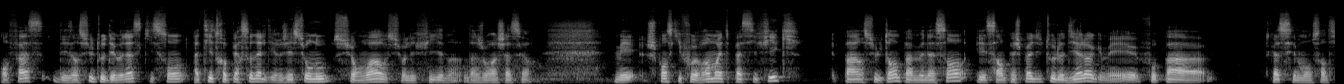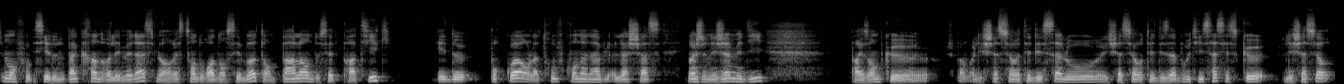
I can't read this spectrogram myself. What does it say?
en face des insultes ou des menaces qui sont à titre personnel dirigées sur nous, sur moi ou sur les filles d'un joueur chasseur. Mais je pense qu'il faut vraiment être pacifique pas insultant, pas menaçant, et ça empêche pas du tout le dialogue, mais faut pas, en tout cas c'est mon sentiment, faut essayer de ne pas craindre les menaces, mais en restant droit dans ses bottes, en parlant de cette pratique, et de pourquoi on la trouve condamnable, la chasse. Moi je n'ai jamais dit, par exemple, que, les chasseurs étaient des salauds, les chasseurs étaient des abrutis, ça c'est ce que les chasseurs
